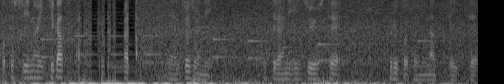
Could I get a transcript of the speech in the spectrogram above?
今年の1月から9月から、えー、徐々にこちらに移住してくることになっていて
